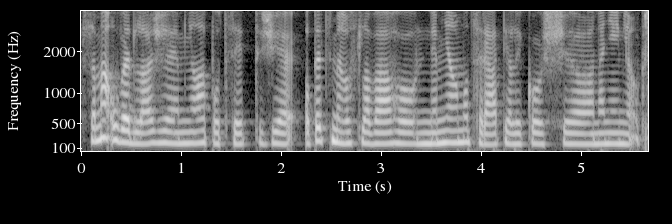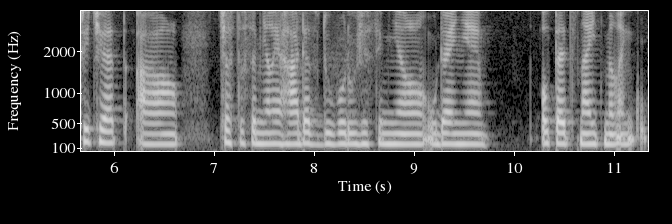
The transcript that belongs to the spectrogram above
Sama uvedla, že měla pocit, že otec Miloslava ho neměl moc rád, jelikož eh, na něj měl křičet a často se měli hádat z důvodu, že si měl údajně otec najít milenku.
